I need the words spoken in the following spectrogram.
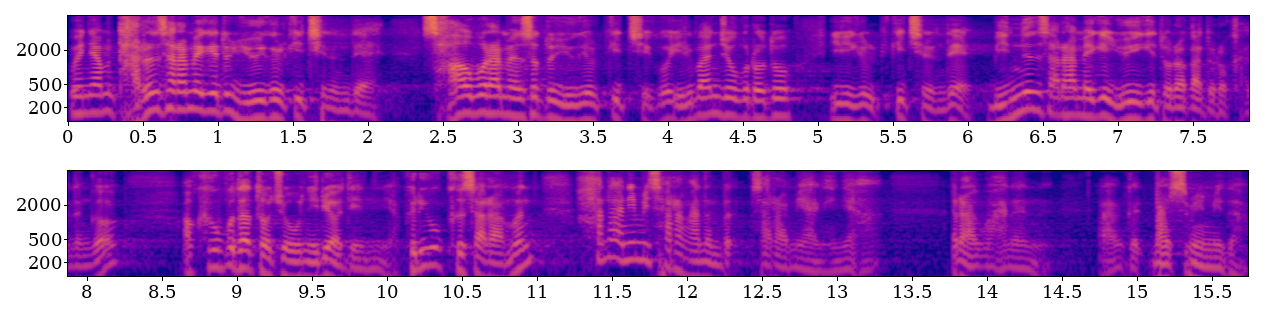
왜냐하면 다른 사람에게도 유익을 끼치는데 사업을 하면서도 유익을 끼치고 일반적으로도 유익을 끼치는데 믿는 사람에게 유익이 돌아가도록 하는 것. 아, 그것보다 더 좋은 일이 어디 있느냐. 그리고 그 사람은 하나님이 사랑하는 사람이 아니냐라고 하는 말씀입니다.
